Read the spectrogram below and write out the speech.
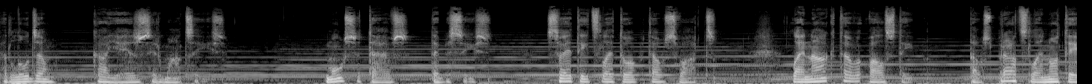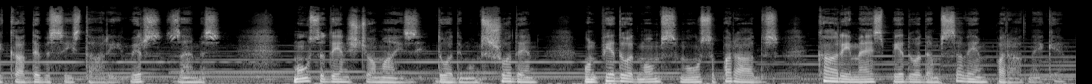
kad lūdzam, kā Jēzus ir mācījis. Mūsu Tēvs debesīs, svētīts lai top tavs vārds, lai nāk tava valstība, tavs prāts, lai notiek kā debesīs, tā arī virs zemes. Mūsu dienascho maizi dod mums šodien, un piedod mums mūsu parādus, kā arī mēs piedodam saviem parādniekiem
